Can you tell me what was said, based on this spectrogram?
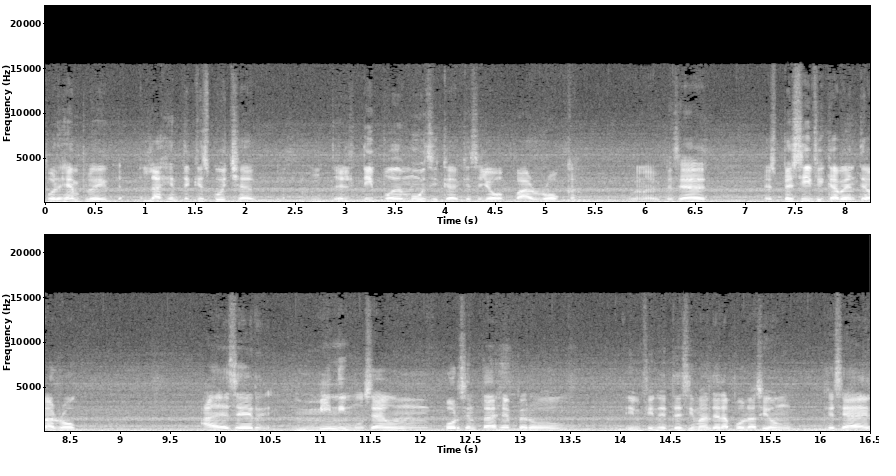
por ejemplo, eh, la gente que escucha el tipo de música, qué sé yo, barroca, bueno, que sea específicamente barroco, ha de ser mínimo, o sea, un porcentaje, pero infinitesimal de la población, que sea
